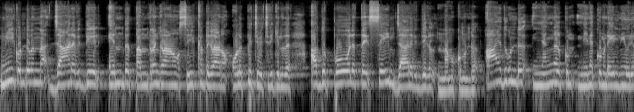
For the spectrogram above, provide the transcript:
നീ കൊണ്ടുവന്ന ജാലവിദ്യയിൽ എന്ത് തന്ത്രങ്ങളാണോ സീക്രട്ടുകളാണോ ഒളിപ്പിച്ചു വെച്ചിരിക്കുന്നത് അതുപോലത്തെ സെയിം ജാലവിദ്യകൾ നമുക്കുമുണ്ട്. ആയതുകൊണ്ട് ഞങ്ങൾക്കും നിനക്കുമിടയിൽ നീ ഒരു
